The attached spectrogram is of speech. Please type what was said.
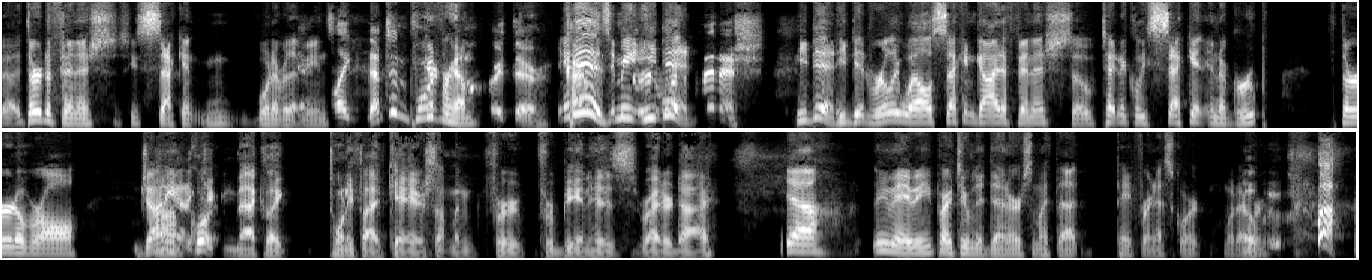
uh, third to finish. He's second, whatever that means. Like that's important for him. right there. It Kyle is. I mean, he third one to did. finish. He did. He did really well. Second guy to finish, so technically second in a group, third overall. Johnny Um, had to Cor- kick him back like 25k or something for for being his ride or die. Yeah, maybe he probably took him to dinner or something like that. Paid for an escort, whatever.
